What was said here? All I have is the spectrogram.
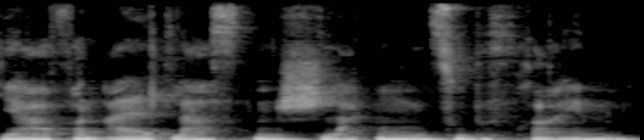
ja, von Altlasten, Schlacken zu befreien.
